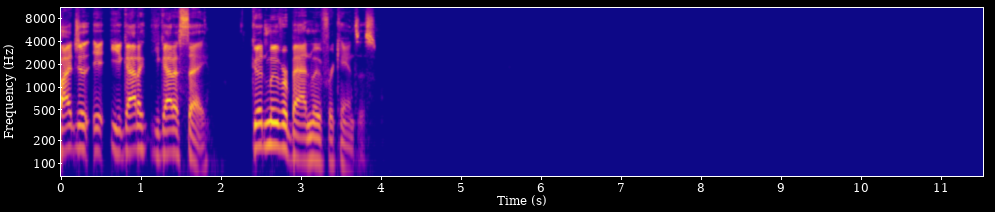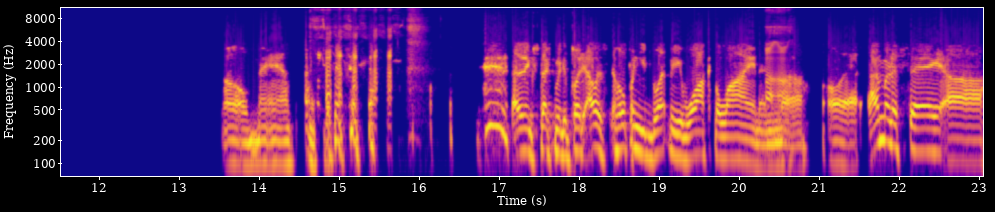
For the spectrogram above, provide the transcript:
I just it, you gotta you gotta say, good move or bad move for Kansas. Oh man. I didn't expect me to put. I was hoping you'd let me walk the line and uh-uh. uh, all that. I'm going to say uh,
